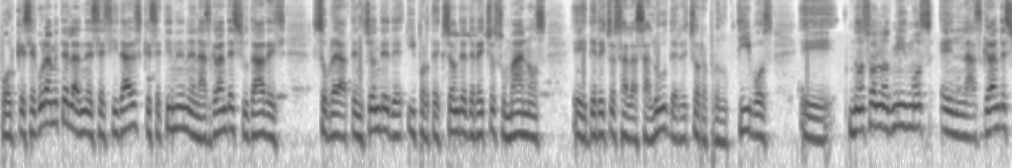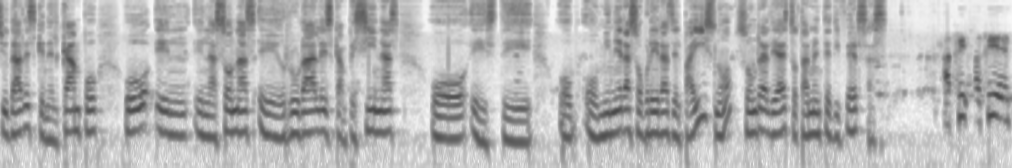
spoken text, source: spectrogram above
porque seguramente las necesidades que se tienen en las grandes ciudades sobre la atención de, y protección de derechos humanos, eh, derechos a la salud, derechos reproductivos, eh, no son los mismos en las grandes ciudades que en el campo o en, en las zonas eh, rurales, campesinas o este o, mineras obreras del país, ¿no? Son realidades totalmente diversas. Así, así es,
